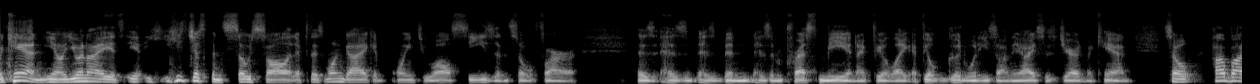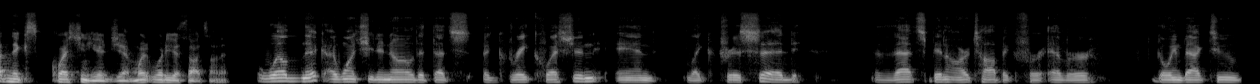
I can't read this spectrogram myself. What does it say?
McCann, you know, you and I, it's it, he's just been so solid. If there's one guy I could point to all season so far, has has has been has impressed me, and I feel like I feel good when he's on the ice. Is Jared McCann? So how about Nick's question here, Jim? What what are your thoughts on it? Well, Nick, I want you to know that that's a great question, and like Chris said, that's been our topic forever, going back to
